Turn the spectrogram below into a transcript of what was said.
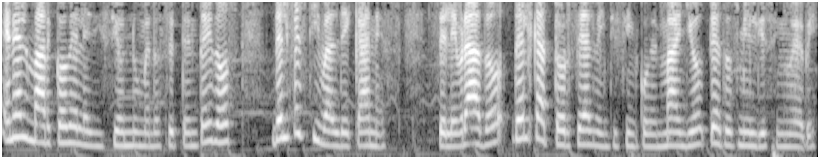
en el marco de la edición número 72 del Festival de Cannes, celebrado del 14 al 25 de mayo de 2019.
